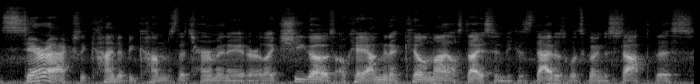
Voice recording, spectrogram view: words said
Sarah actually kind of becomes the Terminator. Like she goes, "Okay, I'm going to kill Miles Dyson because that is what's going to stop this,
